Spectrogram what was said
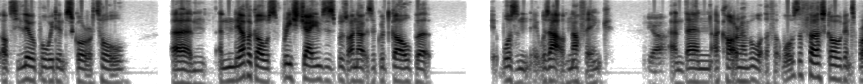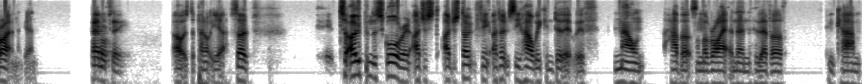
obviously, Liverpool, we didn't score at all. Um, and the other goals, Reece James was, I know it was a good goal, but it wasn't. It was out of nothing. Yeah, And then I can't remember what the what was the first goal against Brighton again. penalty. Oh, it was the penalty. Yeah. So to open the scoring, I just I just don't think I don't see how we can do it with Mount, Havertz on the right, and then whoever in Cam.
